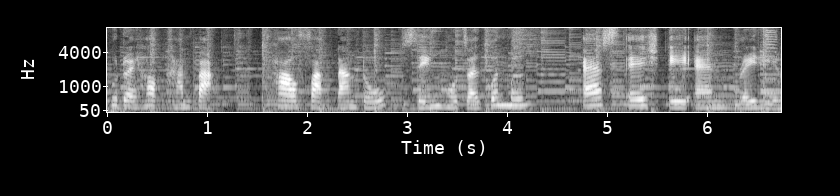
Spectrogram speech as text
ผู้ดยหอกคันปากพาวฝากดังตู้เสียงโหใจกวนมึง S H A N Radio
